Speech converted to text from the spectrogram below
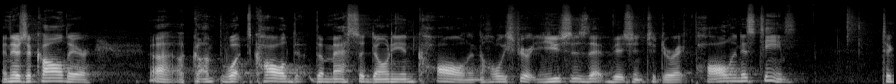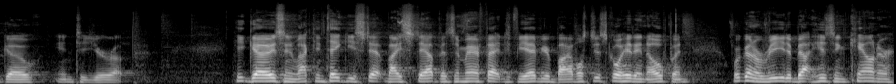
And there's a call there, uh, a, what's called the Macedonian call. And the Holy Spirit uses that vision to direct Paul and his team to go into Europe he goes, and I can take you step by step. As a matter of fact, if you have your Bibles, just go ahead and open. We're going to read about his encounter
